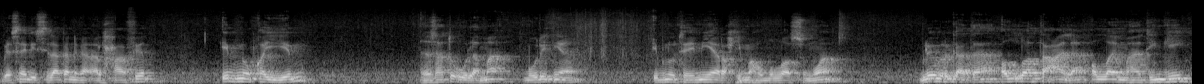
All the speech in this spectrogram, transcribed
Biasanya disilakan dengan Al-Hafidh Ibnu Qayyim ada satu ulama muridnya Ibnu Taimiyah rahimahumullah semua Beliau berkata, Allah Ta'ala, Allah yang maha tinggi,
